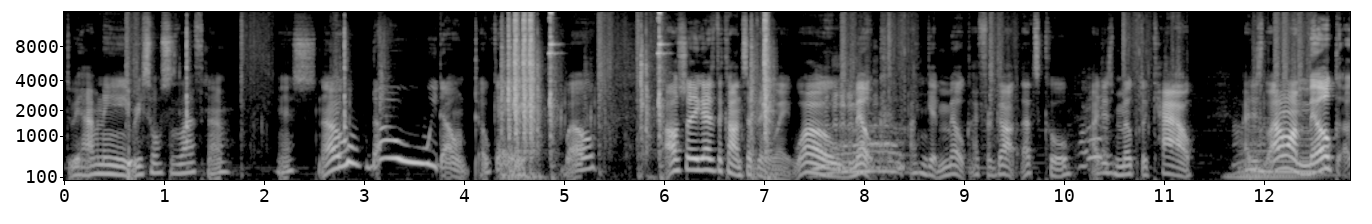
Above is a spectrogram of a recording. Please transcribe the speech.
Do we have any resources left? No? Yes? No? No, we don't. Okay. Well, I'll show you guys the concept anyway. Whoa, milk. I can get milk. I forgot. That's cool. I just milked a cow. I just, I don't want milk. Uh,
